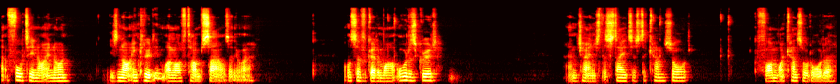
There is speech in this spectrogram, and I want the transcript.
that fourteen ninety nine is not included in my lifetime sales anywhere. Also, if I go to my orders grid and change the status to cancelled, find my cancelled order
